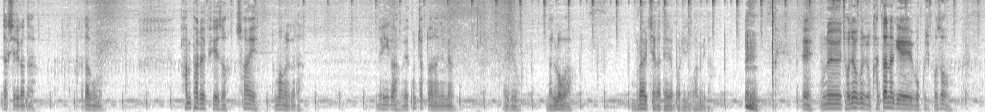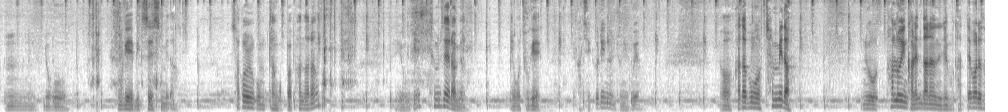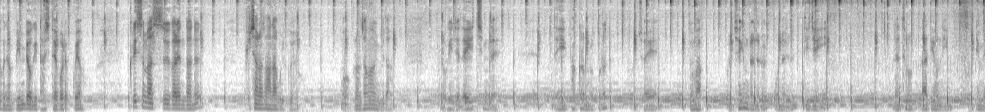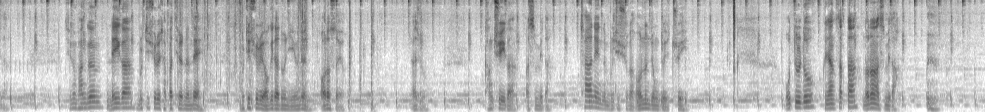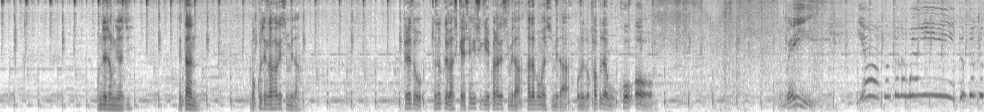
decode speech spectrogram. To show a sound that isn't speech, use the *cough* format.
낚시를 가다 가다 보면 한파를 피해서 차에 도망을 가다 레이가 왜 꼼짝도 안 하냐면 아주 난로와 물알체가 되어버리려고 합니다. 네, *clears throat* 오늘 저녁은 좀 간단하게 먹고 싶어서 음, 요거 두 개 믹스했습니다. 사골곰탕 국밥 하나랑 요게 틈새 라면 요거 두 개 같이 끓이는 중이고요. 어, 가다붕어 찹니다. 그리고 할로윈 가렌다는 이제 뭐 다 떼버려서 그냥 민벽이 다시 돼버렸고요. 크리스마스 가렌다는 귀찮아서 안 하고 있고요. 뭐 그런 상황입니다. 여기 이제 네이 침대, 네이 밥그릇 물그릇, 저의 음악을 책임져줄 오늘 DJ 레트로 라디오님입니다. 지금 방금 레이가 물티슈를 잡아뜨렸는데 물티슈를 여기다 놓은 이유는 얼었어요. 아주 강추위가 왔습니다. 차 안에 있는 물티슈가 어느 정도의 추위. 옷들도 그냥 싹 다 널어놨습니다. *clears throat* 언제 정리하지? 일단 먹고 생각하겠습니다. 그래도 저녁 때 맛있게 챙기시기 바라겠습니다. 가다봉이었습니다. 오늘도 가보자고. 고어. 웨이. 야 뿅뿅한 고양이. 뿅뿅뿅뿅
